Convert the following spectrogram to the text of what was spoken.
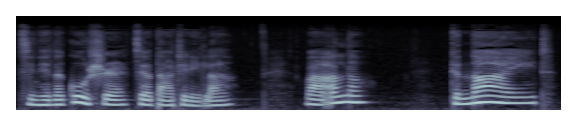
今天的故事就到这里了，晚安喽，Good night。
